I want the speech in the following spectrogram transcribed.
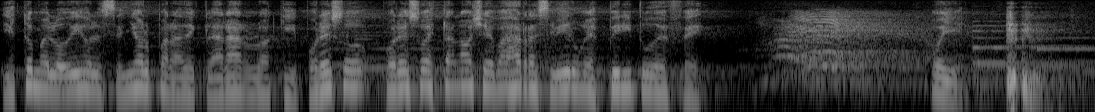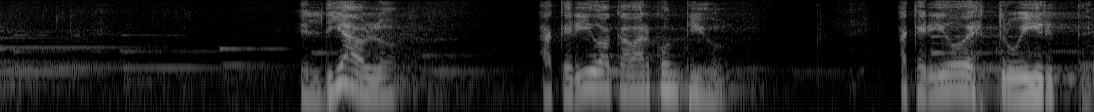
Y esto me lo dijo el Señor para declararlo aquí. Por eso, por eso esta noche vas a recibir un espíritu de fe. Oye, el diablo ha querido acabar contigo, ha querido destruirte.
